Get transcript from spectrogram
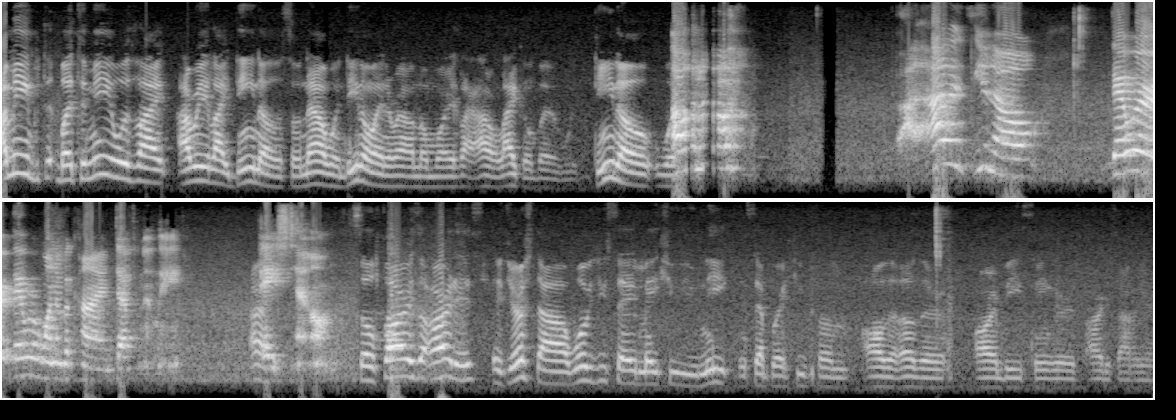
I mean, but- to me, it was like I really like Dino. So now when Dino ain't around no more, it's like I don't like him. But with Dino was Oh no, I, I you know they were they were one of a kind, definitely. right. H Town. So far as an artist, is your style? What would you say makes you unique and separates you from all the other R and B singers, artists out here?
